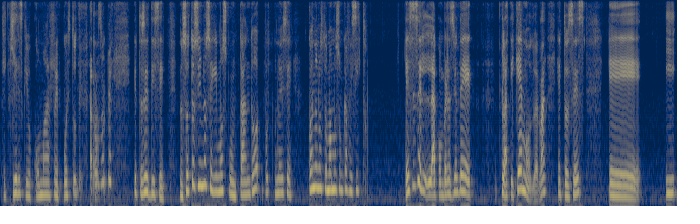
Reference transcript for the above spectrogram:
¿Qué quieres que yo coma repuestos de carros? Entonces dice, nosotros sí nos seguimos juntando, porque uno dice, ¿cuándo nos tomamos un cafecito? Esa es la conversación de platiquemos, ¿verdad? Entonces, eh, y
